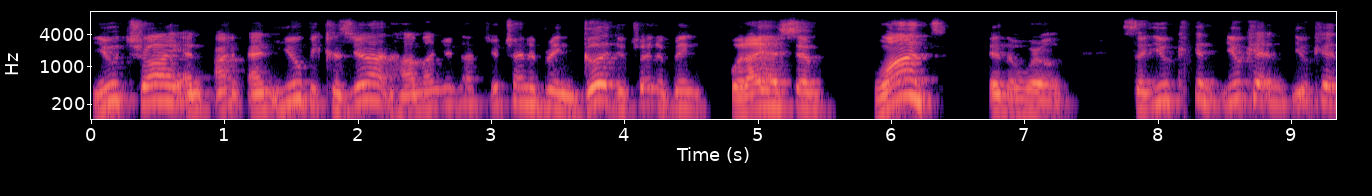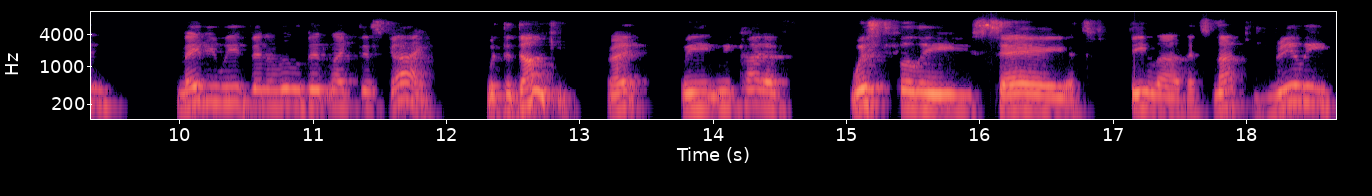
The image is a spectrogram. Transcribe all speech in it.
You try and and you because you're not Haman, you're not you're trying to bring good, you're trying to bring what I Hashem want in the world. So you can you can you can maybe we've been a little bit like this guy with the donkey, right? We we kind of wistfully say it's fila that's not really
